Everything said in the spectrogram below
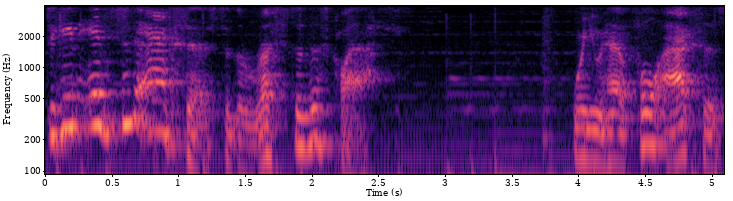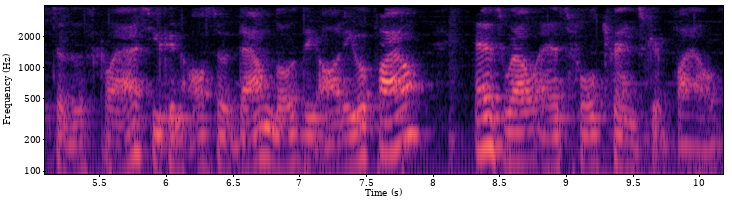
to gain instant access to the rest of this class. When you have full access to this class, you can also download the audio file as well as full transcript files.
